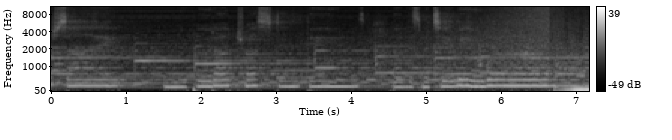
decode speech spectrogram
our sight when we put our trust in things of this material world.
